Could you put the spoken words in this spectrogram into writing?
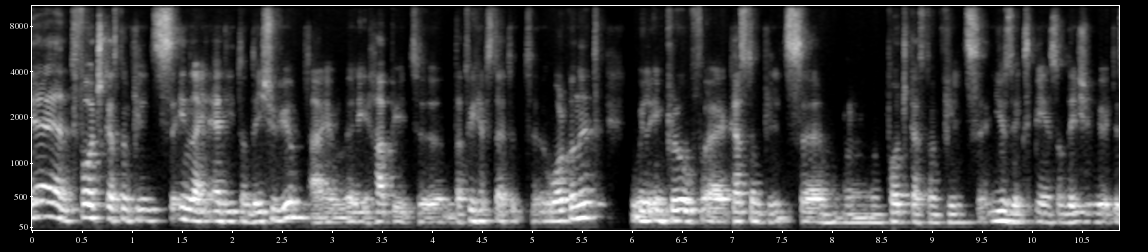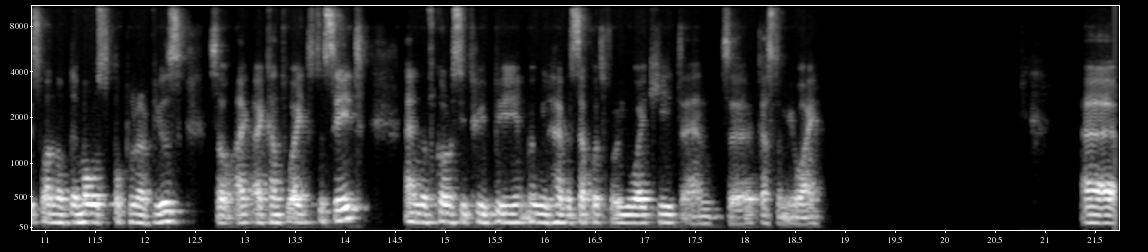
Yeah, and Forge custom fields inline edit on the issue view. I am very happy to that we have started to work on it. We'll improve uh, custom fields, um, Forge custom fields user experience on the issue view. It is one of the most popular views, so I, I can't wait to see it. And of course, it will be we will have a support for UI kit and uh, custom UI. Uh,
